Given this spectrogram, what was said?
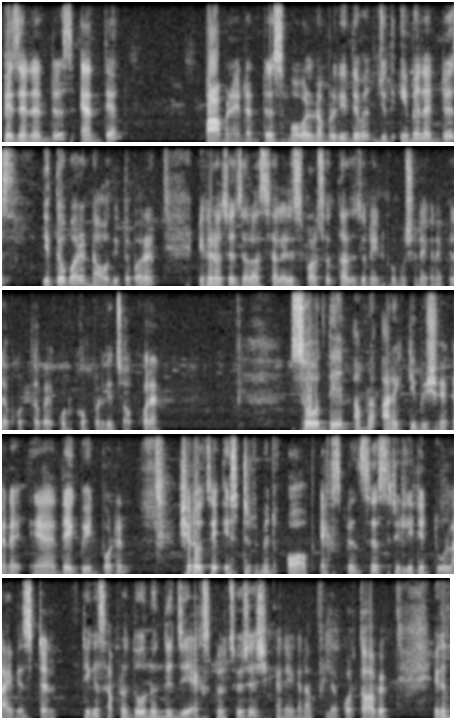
present address and then permanent address mobile number দিয়ে দেবেন, যদি ইমেল অ্যাড্রেস দিতেও পারেন নাও দিতে পারেন এখানে হচ্ছে যারা স্যালারিস পার্সন তাদের জন্য ইনফরমেশন এখানে ফিল আপ করতে হবে, কোন কোম্পানিতে জব করেন। সো দেন আমরা আরেকটি বিষয় এখানে দেখবে ইম্পর্টেন্ট সেটা হচ্ছে statement of expenses related to lifestyle ঠিক আছে? আপনার দৈনন্দিন যে এক্সপেন্স হয়েছে সেখানে এখানে ফিল আপ করতে হবে। এখানে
